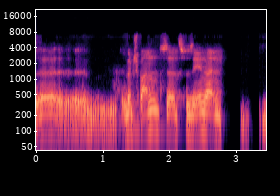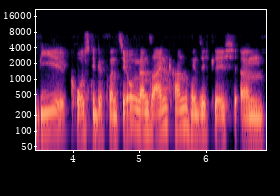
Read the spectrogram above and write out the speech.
äh, wird spannend äh, zu sehen sein, wie groß die Differenzierung dann sein kann hinsichtlich ähm,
